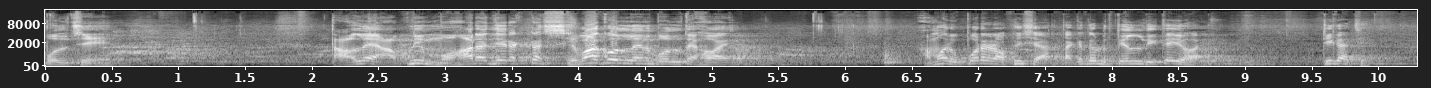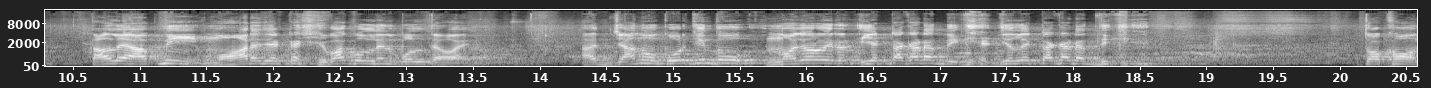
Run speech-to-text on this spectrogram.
বলছে, তাহলে আপনি মহারাজের একটা সেবা করলেন বলতে হয়। আমার উপরের অফিসার, তাকে তো একটু তেল দিতেই হয়। ঠিক আছে তাহলে আপনি মহারাজের একটা সেবা করলেন বলতে হয়। আর জানো ওর কিন্তু নজর ওই ইয়ের টাকাটার দিকে, জেলের টাকাটার দিকে। তখন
